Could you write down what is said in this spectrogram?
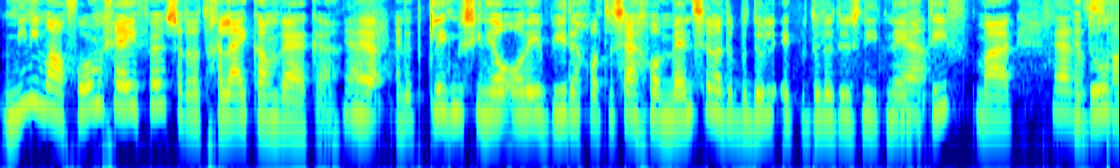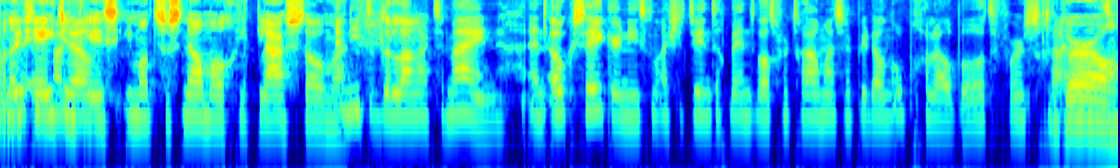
minimaal vormgeven, zodat het gelijk kan werken. Ja. ja. En dat klinkt misschien heel oneerbiedig, want we zijn gewoon mensen. Maar dat bedoel, ik bedoel het dus niet negatief. Maar Ja, het doel van een agent is iemand zo snel mogelijk klaarstomen. En niet op de lange termijn. En ook zeker niet van als je twintig bent, wat voor trauma's heb je dan opgelopen? Wat voor scha- Girl.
